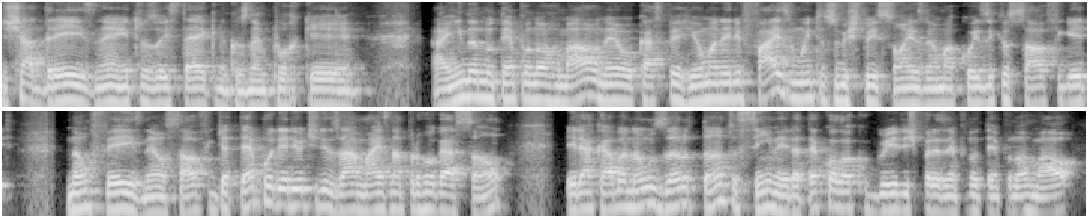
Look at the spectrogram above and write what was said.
de xadrez, né, entre os dois técnicos, né, porque ainda no tempo normal, né, o Casper Hillman ele faz muitas substituições, né, uma coisa que o Southgate não fez, né, o Southgate até poderia utilizar mais na prorrogação, ele acaba não usando tanto assim, né, ele até coloca o Grealish, por exemplo, no tempo normal,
